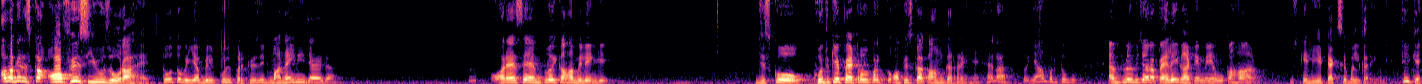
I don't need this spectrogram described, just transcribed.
अब अगर इसका ऑफ़िस यूज़ हो रहा है तो तो भैया बिल्कुल प्रक्यूजिट माना ही नहीं जाएगा। और ऐसे एम्प्लॉय कहाँ मिलेंगे? जिसको खुद के पेट्रोल पर ऑफ़िस का काम कर रहे हैं, है ना? तो यहाँ पर तो एम्प्लॉय बेचारा पहले ही घाटे में है, वो कहाँ उसके लिए टैक्सेबल करेंगे, ठीक है?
